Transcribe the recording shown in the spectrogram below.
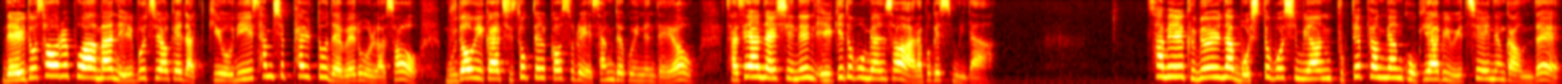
내일도 서울을 포함한 일부 지역의 낮 기온이 38도 내외로 올라서 무더위가 지속될 것으로 예상되고 있는데요. 자세한 날씨는 일기도 보면서 알아보겠습니다. 3일 금요일 낮 모시도 보시면 북태평양 고기압이 위치해 있는 가운데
